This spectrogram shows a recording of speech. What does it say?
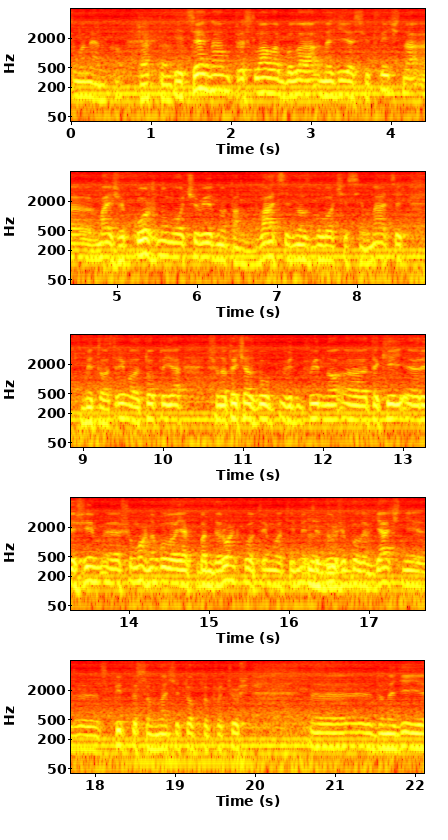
Симоненко. Так, так. І це нам прислала була Надія Світлична, майже кожному, очевидно, там 20 в нас було чи 17, ми то отримали. Тобто я, що на той час був відповідно такий режим, що можна було як бандерольку отримувати. І ми це дуже були вдячні з підписом, значить, тобто про цю ж до Надії е,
